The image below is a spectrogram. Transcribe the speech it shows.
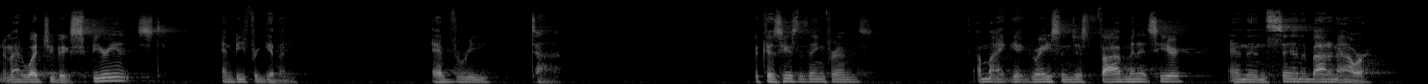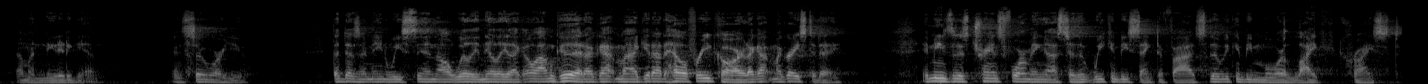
no matter what you've experienced, and be forgiven every time. Because here's the thing, friends I might get grace in just five minutes here and then sin about an hour. I'm going to need it again. And so are you. That doesn't mean we sin all willy nilly, like, oh, I'm good. I got my get out of hell free card. I got my grace today. It means that it's transforming us so that we can be sanctified, so that we can be more like Christ.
